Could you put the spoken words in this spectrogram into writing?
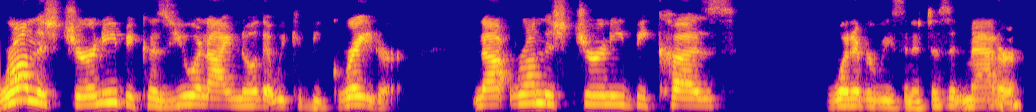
We're on this journey because you and I know that we could be greater, not run this journey because whatever reason, it doesn't matter.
